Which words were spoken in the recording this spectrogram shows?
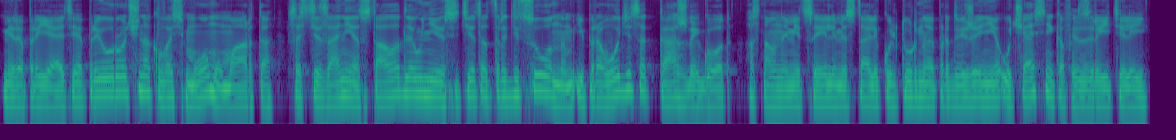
Мероприятие приурочено к 8 марта. Состязание стало для университета традиционным и проводится каждый год. Основными целями стали культурное продвижение участников и зрителей.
